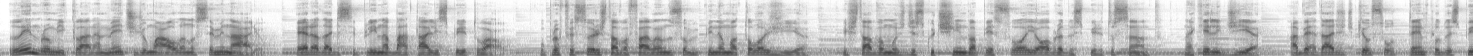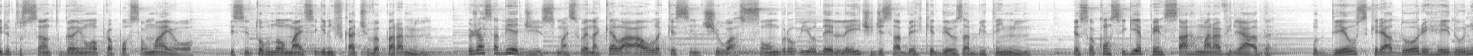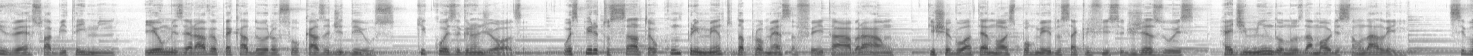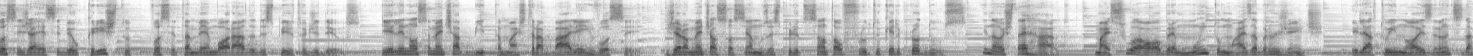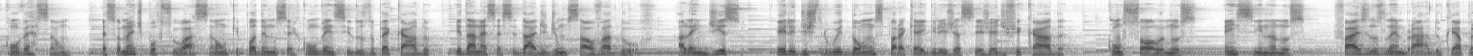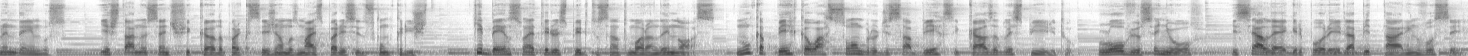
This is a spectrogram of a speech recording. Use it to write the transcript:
Lembro-me claramente de uma aula no seminário. Era da disciplina Batalha Espiritual. O professor estava falando sobre pneumatologia. Estávamos discutindo a pessoa e obra do Espírito Santo. Naquele dia, a verdade de que eu sou o templo do Espírito Santo ganhou uma proporção maior e se tornou mais significativa para mim. Eu já sabia disso, mas foi naquela aula que senti o assombro e o deleite de saber que Deus habita em mim. Eu só conseguia pensar maravilhada o Deus Criador e Rei do universo habita em mim. Eu, miserável pecador, eu sou casa de Deus. Que coisa grandiosa! O Espírito Santo é o cumprimento da promessa feita a Abraão, que chegou até nós por meio do sacrifício de Jesus, redimindo-nos da maldição da lei. Se você já recebeu Cristo, você também é morada do Espírito de Deus. E ele não somente habita, mas trabalha em você. Geralmente associamos o Espírito Santo ao fruto que ele produz, e não está errado. Mas sua obra é muito mais abrangente ele atua em nós antes da conversão. É somente por sua ação que podemos ser convencidos do pecado e da necessidade de um Salvador. Além disso, ele distribui dons para que a igreja seja edificada, consola-nos, ensina-nos, faz-nos lembrar do que aprendemos e está nos santificando para que sejamos mais parecidos com Cristo. Que bênção é ter o Espírito Santo morando em nós. Nunca perca o assombro de saber-se casa do Espírito. Louve o Senhor e se alegre por ele habitar em você.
